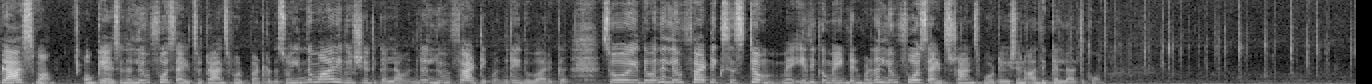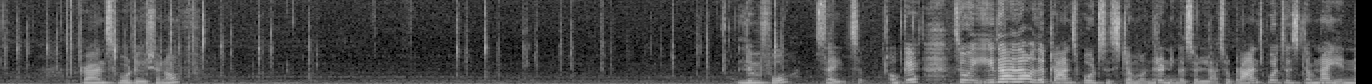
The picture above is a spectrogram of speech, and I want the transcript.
பிளாஸ்மா ஓகே ஸோ இந்த லிம்ஃபோசைட்ஸை ட்ரான்ஸ்போர்ட் பண்ணுறது ஸோ இந்த மாதிரி விஷயத்துக்கெல்லாம் வந்துட்டு லிம்ஃபேட்டிக் வந்துட்டு இதுவாக இருக்குது ஸோ இது வந்து லிம்ஃபேட்டிக் சிஸ்டம் இதுக்கு மெயின்டைன் பண்ணுறது லிம்ஃபோசைட்ஸ் ட்ரான்ஸ்போர்ட்டேஷன் அதுக்கு எல்லாத்துக்கும். Transportation of சைட்ஸு ஓகே ஸோ இதாக தான் வந்து டிரான்ஸ்போர்ட் சிஸ்டம் வந்துட்டு நீங்கள் சொல்லலாம். ஸோ டிரான்ஸ்போர்ட் சிஸ்டம்னா என்ன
